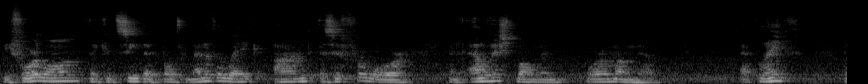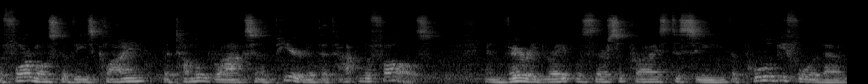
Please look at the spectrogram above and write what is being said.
Before long they could see that both men of the lake, armed as if for war, and elvish bowmen were among them. At length the foremost of these climbed the tumbled rocks and appeared at the top of the falls, and very great was their surprise to see the pool before them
